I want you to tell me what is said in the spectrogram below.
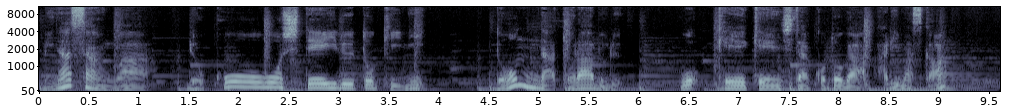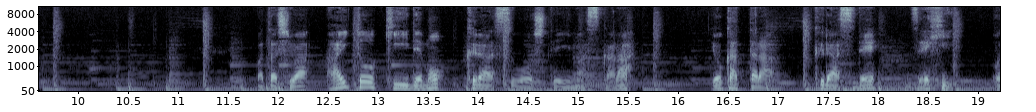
皆さんは旅行をしている時にどんなトラブルを経験したことがありますか？私は iTalki でもクラスをしていますから、よかったらクラスでぜひ教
